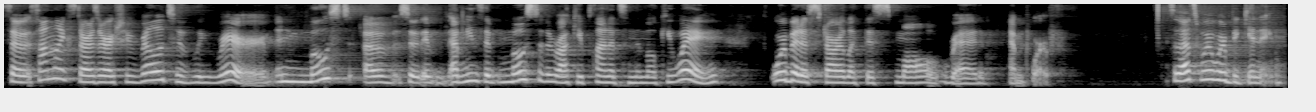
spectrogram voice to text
So sun-like stars are actually relatively rare, and most of, so that means that most of the rocky planets in the Milky Way orbit a star like this small red M dwarf. So that's where we're beginning.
